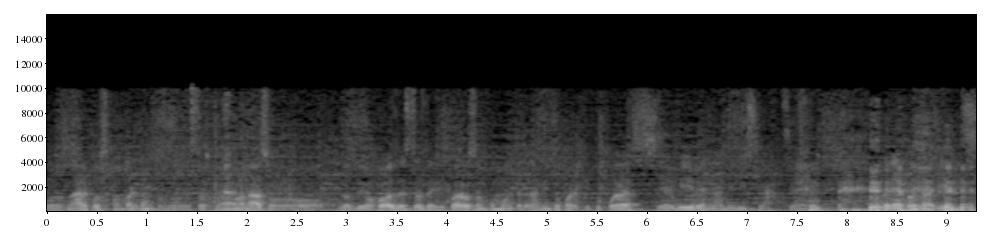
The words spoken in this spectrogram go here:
los narcos contactan con estas personas o los videojuegos de estos de disparos son como entrenamiento para que tú puedas servir en la milicia, pelear contra aliens.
